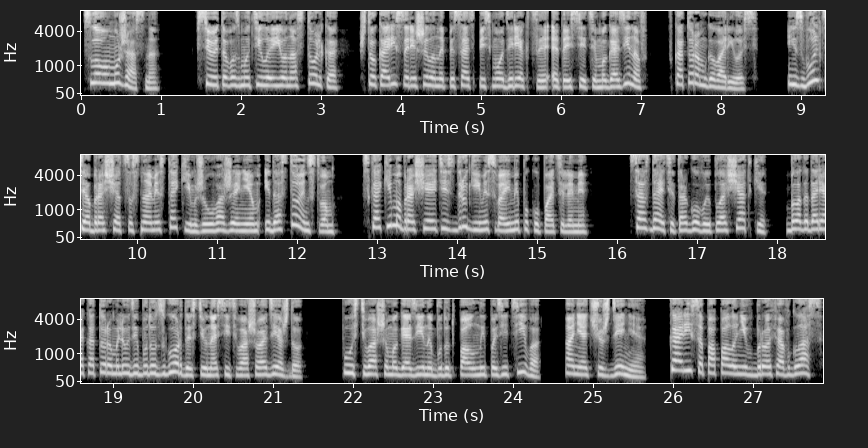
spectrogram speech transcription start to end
Словом, ужасно. Все это возмутило ее настолько, что Кариса решила написать письмо дирекции этой сети магазинов, в котором говорилось Извольте обращаться с нами с таким же уважением и достоинством, с каким обращаетесь с другими своими покупателями. Создайте торговые площадки, благодаря которым люди будут с гордостью носить вашу одежду. Пусть ваши магазины будут полны позитива, а не отчуждения. Кариса попала не в бровь, а в глаз.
